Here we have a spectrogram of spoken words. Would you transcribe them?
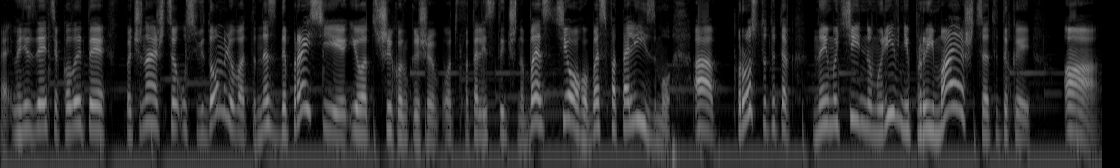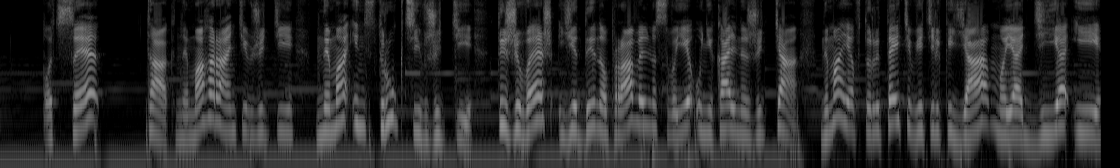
Е, Мені здається, коли ти починаєш це усвідомлювати не з депресії, і от Шикон пише, от фаталістично, без цього, без фаталізму, а просто ти так на емоційному рівні приймаєш це, ти такий. А, оце. Так, нема гарантій в житті, нема інструкцій в житті. Ти живеш єдино правильно своє унікальне життя. Немає авторитетів, є тільки я, моя дія і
